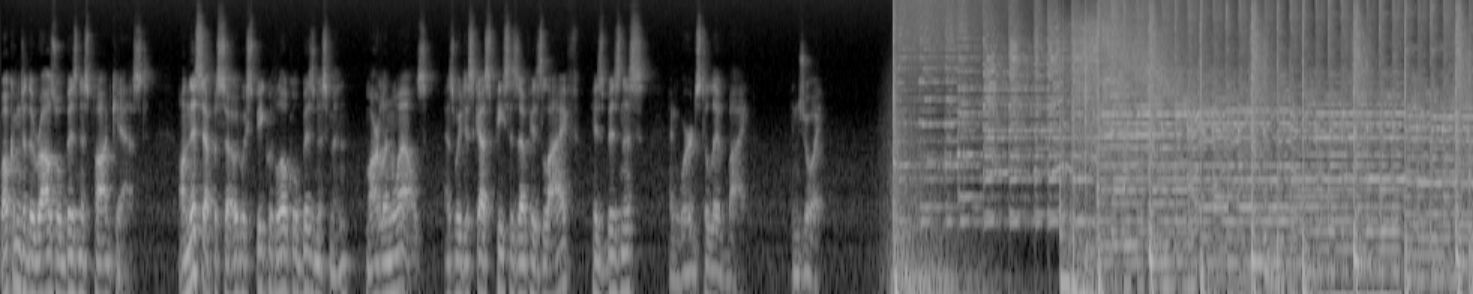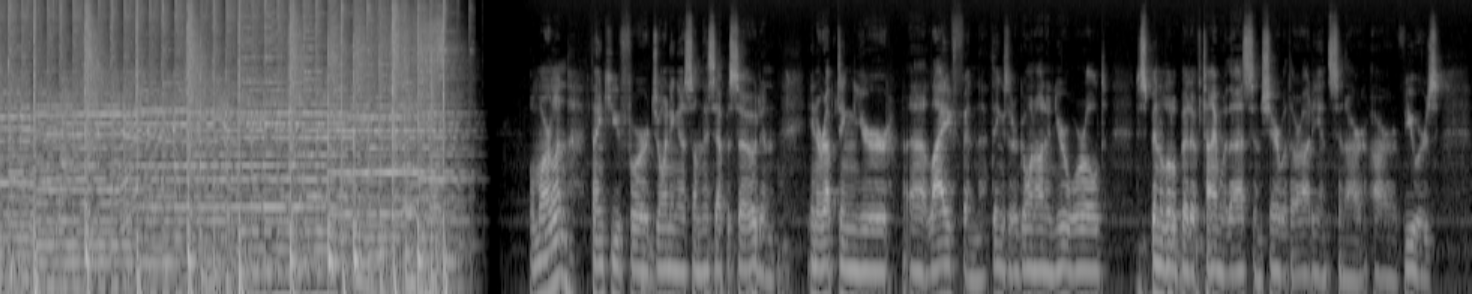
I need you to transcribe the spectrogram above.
Welcome to the Roswell Business Podcast. On this episode, we speak with local businessman Marlin Wells as we discuss pieces of his life, his business, and words to live by. Enjoy. Well, Marlin, thank you for joining us on this episode and interrupting your uh, life and things that are going on in your world to spend a little bit of time with us and share with our audience and our, our viewers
